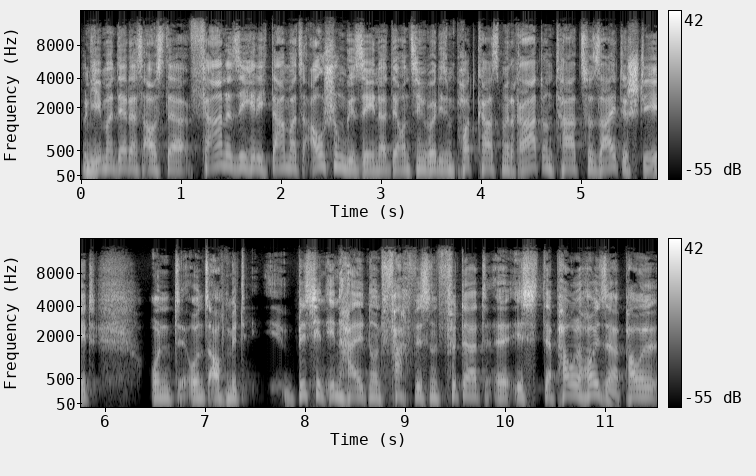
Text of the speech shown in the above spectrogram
Und jemand, der das aus der Ferne sicherlich damals auch schon gesehen hat, der uns über diesen Podcast mit Rat und Tat zur Seite steht und uns auch mit bisschen Inhalten und Fachwissen füttert, äh, ist der Paul Häuser. Paul,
